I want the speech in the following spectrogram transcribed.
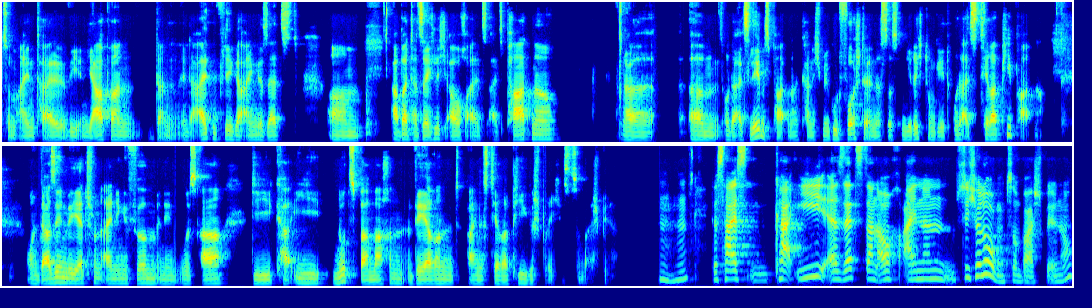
Zum einen Teil wie in Japan dann in der Altenpflege eingesetzt, ähm, aber tatsächlich auch als, als Partner äh, ähm, oder als Lebenspartner kann ich mir gut vorstellen, dass das in die Richtung geht oder als Therapiepartner. Und da sehen wir jetzt schon einige Firmen in den USA, die KI nutzbar machen während eines Therapiegespräches zum Beispiel. Mhm. Das heißt, KI ersetzt dann auch einen Psychologen zum Beispiel, ne?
